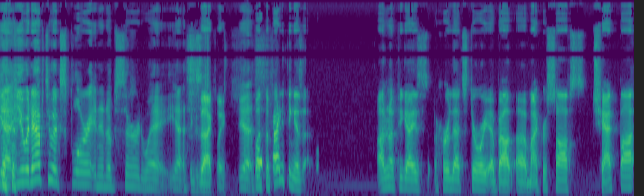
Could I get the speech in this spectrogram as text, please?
Yeah, you would have to explore it in an absurd way. Yes. exactly. Yes. But the funny thing is, I don't know if you guys heard that story about uh, Microsoft's chatbot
